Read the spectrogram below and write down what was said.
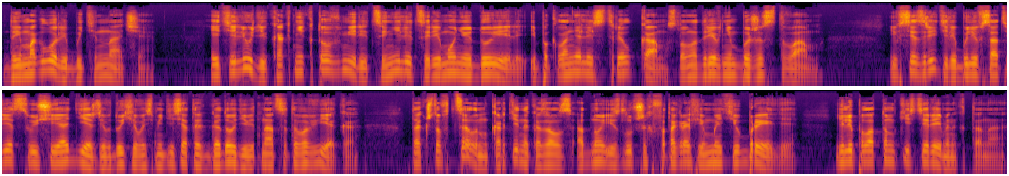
Да и могло ли быть иначе? Эти люди, как никто в мире, ценили церемонию дуэли и поклонялись стрелкам, словно древним божествам. И все зрители были в соответствующей одежде в духе 80-х годов XIX века. Так что в целом картина казалась одной из лучших фотографий Мэтью Брэди или полотном кисти Ремингтона.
